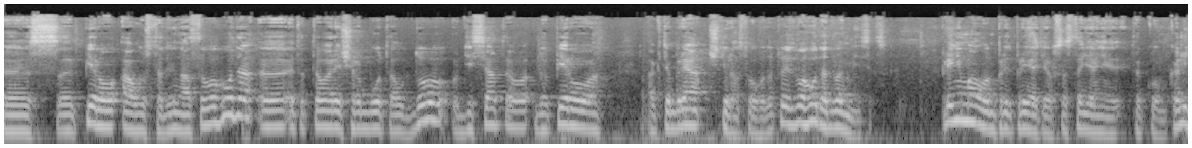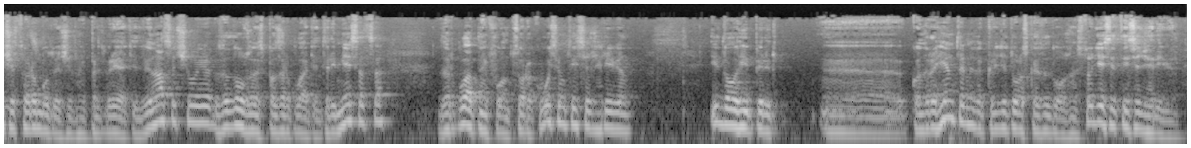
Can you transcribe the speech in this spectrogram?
Э, С 1 августа 2012 года э, этот товарищ работал до, 10, до 1 октября 2014 года, то есть два года, два месяца. Принимал он предприятие в состоянии таком. Количество работающих на предприятии 12 человек, задолженность по зарплате 3 месяца, зарплатный фонд 48 тысяч гривен и долги перед э, контрагентами, это кредиторская задолженность 110 тысяч гривен.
